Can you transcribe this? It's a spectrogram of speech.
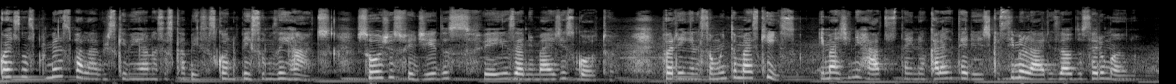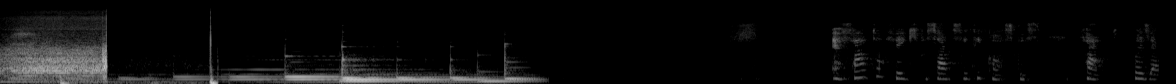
Quais são as primeiras palavras que vêm às nossas cabeças quando pensamos em ratos? Sujos, fedidos, feios e animais de esgoto. Porém, eles são muito mais que isso. Imagine ratos tendo características similares ao do ser humano. É fato ou fake que os ratos sentem cócegas? Fato, pois é,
